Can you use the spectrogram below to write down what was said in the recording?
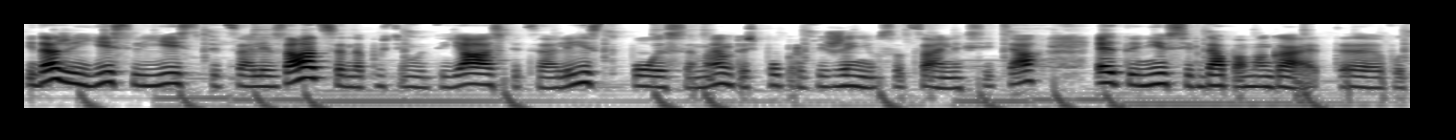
И даже если есть специализация, допустим, вот я специалист по SMM, то есть по продвижению в социальных сетях, это не всегда помогает э, вот,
